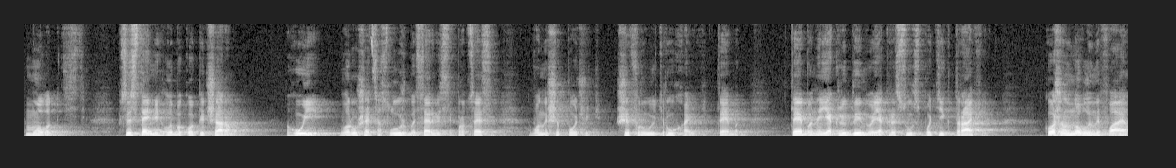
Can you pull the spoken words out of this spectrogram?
молодість. В системі глибоко під шаром гуї ворушаться служби, сервіси, процеси. Вони шепочуть, шифрують, рухають тебе. Тебе не як людину, а як ресурс, потік, трафік. Кожен оновлений файл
